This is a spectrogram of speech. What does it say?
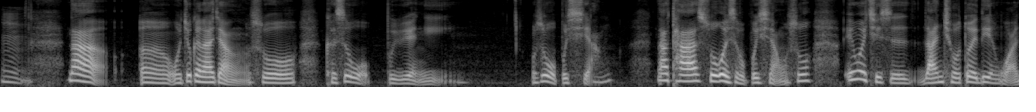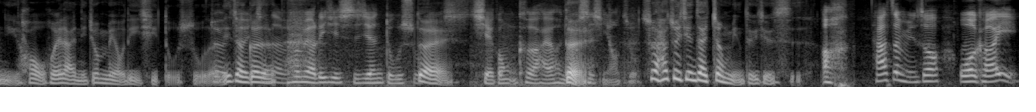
嗯，那呃，我就跟他讲说，可是我不愿意。我说我不想。那他说为什么不想？我说因为其实篮球队练完以后回来，你就没有力气读书了，你整个人会没有力气时间读书，对，写功课还有很多事情要做。所以他最近在证明这件事。哦，他要证明说我可以，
